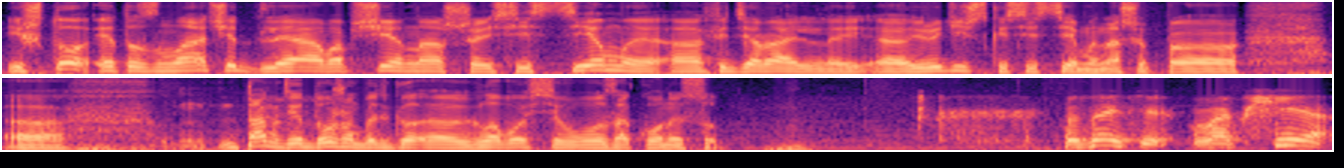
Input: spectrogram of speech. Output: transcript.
и что это значит для вообще нашей системы федеральной, юридической системы, нашей, там, где должен быть главой всего закон и суд? Вы знаете, вообще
